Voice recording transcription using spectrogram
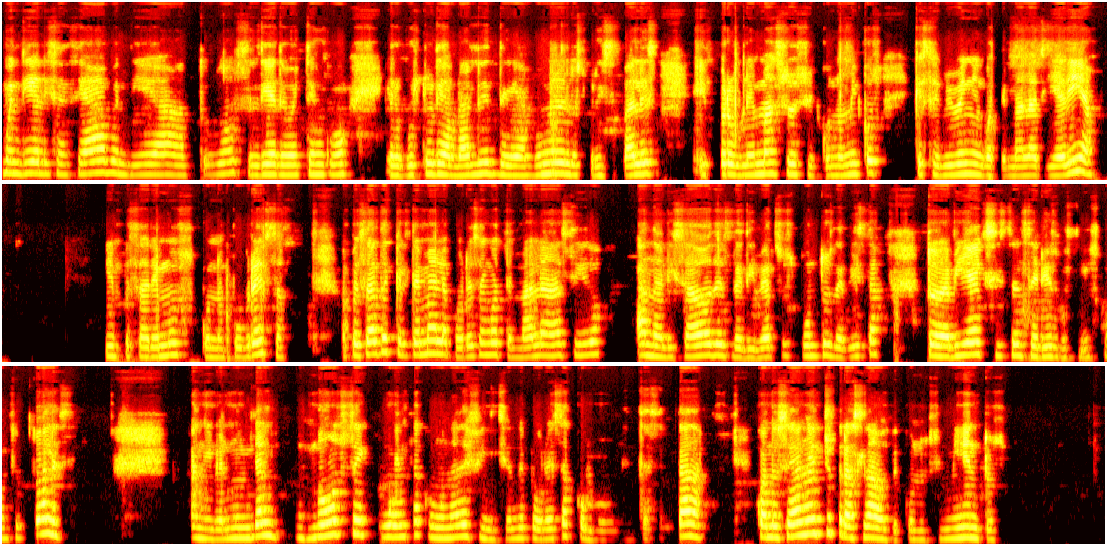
Buen día, licenciada. Buen día a todos. El día de hoy tengo el gusto de hablarles de algunos de los principales eh, problemas socioeconómicos que se viven en Guatemala día a día. Y empezaremos con la pobreza. A pesar de que el tema de la pobreza en Guatemala ha sido analizado desde diversos puntos de vista, todavía existen serios vacíos conceptuales. A nivel mundial, no se cuenta con una definición de pobreza comúnmente aceptada cuando se han hecho traslados de conocimientos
